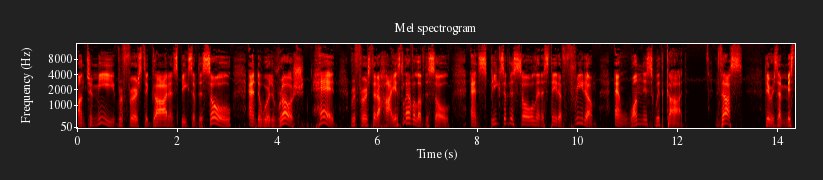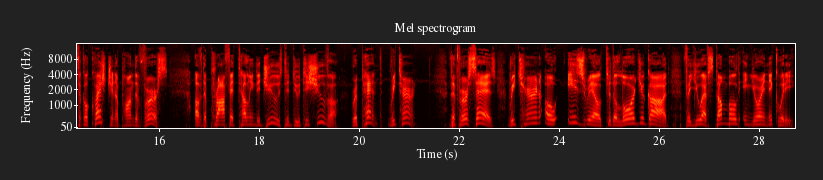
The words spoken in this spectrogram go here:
unto me, refers to God and speaks of the soul, and the word rosh, head, refers to the highest level of the soul, and speaks of the soul in a state of freedom and oneness with God. Thus, there is a mystical question upon the verse of the prophet telling the Jews to do teshuvah, repent, return. The verse says, Return, O Israel, to the Lord your God, for you have stumbled in your iniquity.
